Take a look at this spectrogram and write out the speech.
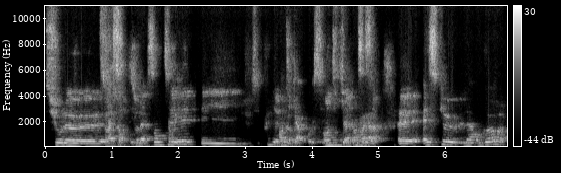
Sur, le, sur la santé, sur la santé et je sais plus. Il y handicap aussi. Handicap, hein, c'est ça. Euh, est-ce que là encore,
